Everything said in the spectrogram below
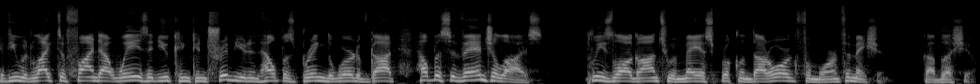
If you would like to find out ways that you can contribute and help us bring the Word of God, help us evangelize, please log on to emmausbrooklyn.org for more information. God bless you.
